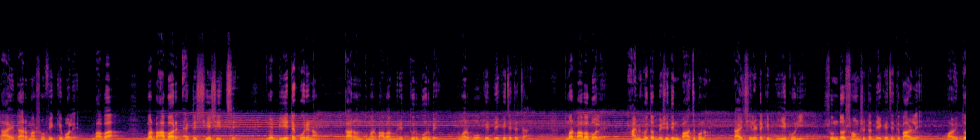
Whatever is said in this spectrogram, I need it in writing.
তাই তার মা শফিককে বলে, বাবা, তোমার বাবার একটি শেষ ইচ্ছে। তুমি বিয়েটা করে নাও। কারণ তোমার বাবা মৃত্যুর পূর্বে তোমার বউকে দেখে যেতে চায়। তোমার বাবা বলে, আমি হয়তো বেশি দিন বাঁচব না। তাই ছেলেটাকে বিয়ে করিয়ে সুন্দর সংসারটা দেখে যেতে পারলে হয়তো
